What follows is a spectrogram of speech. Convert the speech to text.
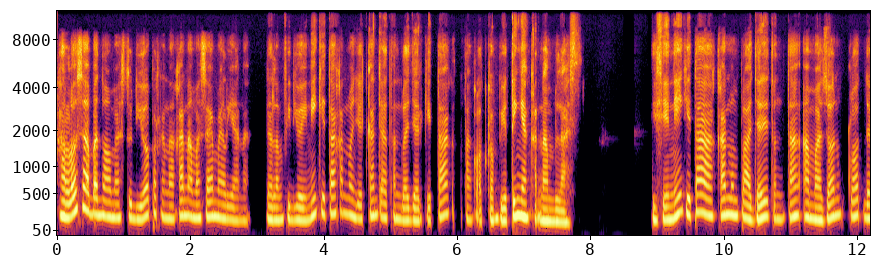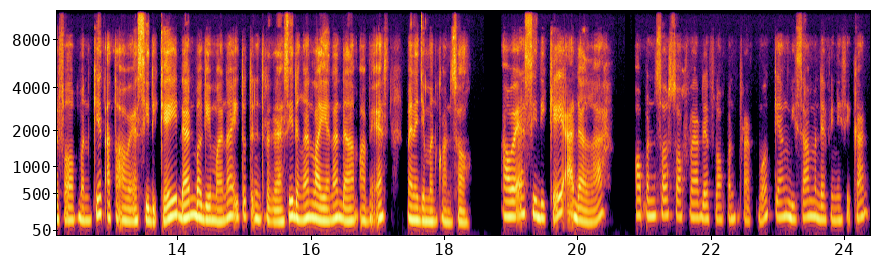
Halo sahabat Nolme Studio, perkenalkan nama saya Meliana. Dalam video ini kita akan melanjutkan catatan belajar kita tentang cloud computing yang ke-16. Di sini kita akan mempelajari tentang Amazon Cloud Development Kit atau AWS CDK dan bagaimana itu terintegrasi dengan layanan dalam AWS Management Console. AWS CDK adalah open source software development framework yang bisa mendefinisikan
